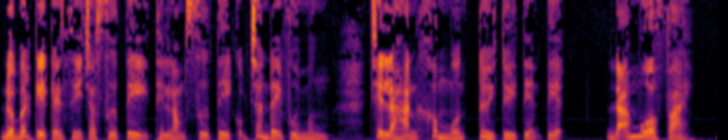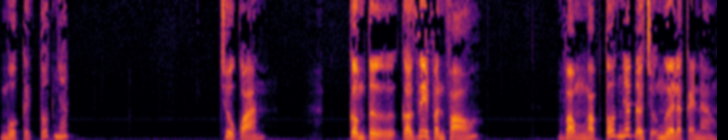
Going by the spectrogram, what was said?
đưa bất kỳ cái gì cho sư tỷ thì lòng sư tỷ cũng tràn đầy vui mừng. Chỉ là hắn không muốn tùy tùy tiện tiện. Đã mua phải, mua cái tốt nhất. Chủ quán, công tử có gì phân phó? Vòng ngọc tốt nhất ở chỗ ngươi là cái nào?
